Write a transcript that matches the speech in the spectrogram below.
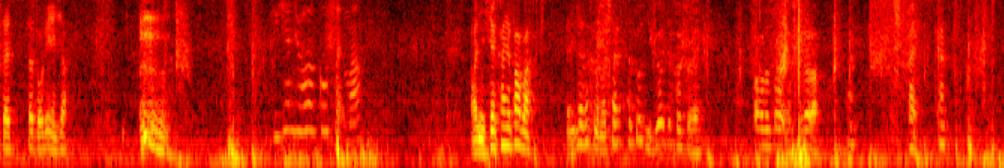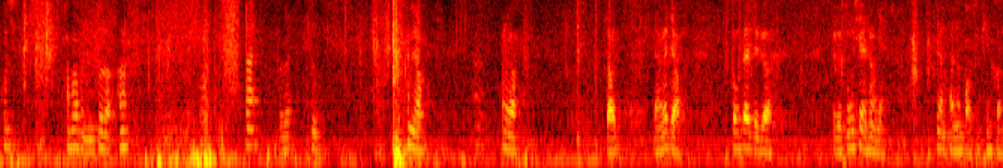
再再多练一下。提前去喝口水吗？啊，你先看一下爸爸，等一下再喝吧，才才做几个就喝水，爸爸都做了五十个了。嗯哎，看，过去，看爸爸能做的啊。看，手在住，看没有？看到没有？脚，两个脚都在这个这个中线上面，这样才能保持平衡，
